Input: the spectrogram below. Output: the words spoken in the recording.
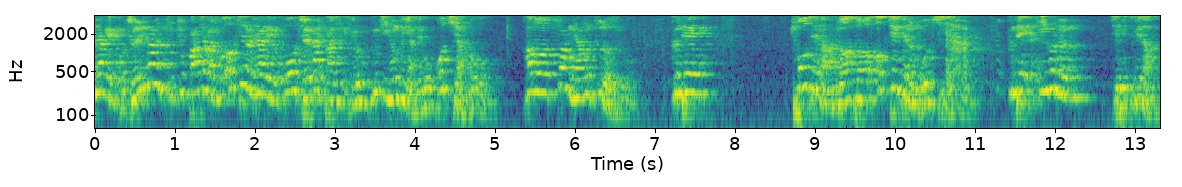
억제를 해야겠고 절간은 쭉쭉 빠져가지고 억제를 해야겠고 절간이 빠지면 결국 분지 형성이 안 되고 꽃이 안 오고 하면 수확량은 줄어들고. 근데 초세는 안 좋아서 억제세는 못 치게 근데 이거는 재밌습니다.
